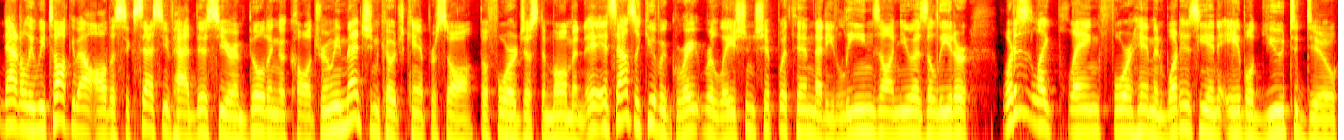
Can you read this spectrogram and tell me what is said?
Natalie, we talk about all the success you've had this year in building a culture, and we mentioned Coach Kampersal before just a moment. It sounds like you have a great relationship with him, that he leans on you as a leader. What is it like playing for him, and what has he enabled you to do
